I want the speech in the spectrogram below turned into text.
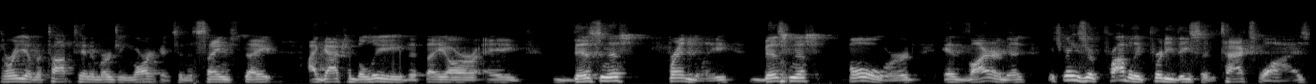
three of the top 10 emerging markets in the same state, I got to believe that they are a business friendly, business forward environment, which means they're probably pretty decent tax wise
